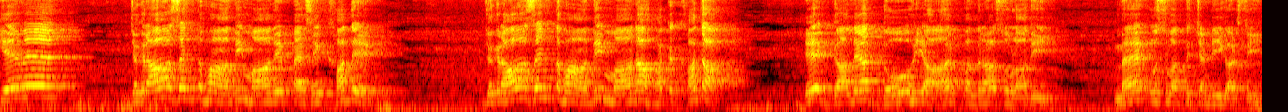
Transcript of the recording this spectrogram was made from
ਕਿਵੇਂ ਜਗਰਾਜ ਸਿੰਘ ਤੂਫਾਨ ਦੀ ਮਾਂ ਦੇ ਪੈਸੇ ਖਾਦੇ ਜਗਰਾਜ ਸਿੰਘ ਤੂਫਾਨ ਦੀ ਮਾਂ ਦਾ ਹੱਕ ਖਾਦਾ ਇਹ ਗੱਲ ਆ 2015-16 ਦੀ। ਮੈਂ ਉਸ ਵਕਤ ਚੰਡੀਗੜ੍ਹ ਸੀ।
